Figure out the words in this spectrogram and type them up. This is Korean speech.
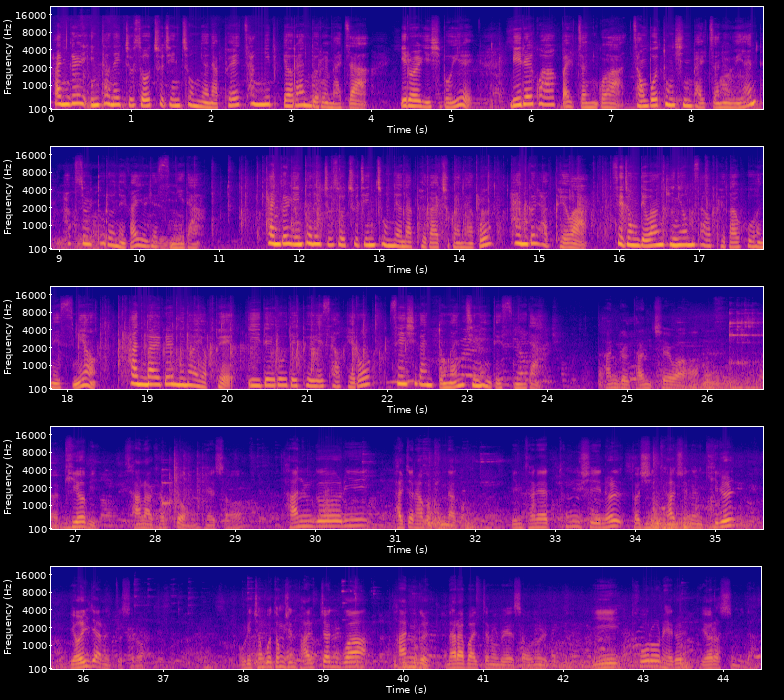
한글 인터넷 주소 추진 총연합회 창립 열한도를 맞아 1월 25일 미래과학 발전과 정보통신 발전을 위한 학술 토론회가 열렸습니다. 한글 인터넷 주소 추진 총연합회가 주관하고 한글학회와 세종대왕 기념사업회가 후원했으며 한말글 문화협회 이대로 대표의 사회로 3시간 동안 진행됐습니다. 한글 단체와 어, 기업이 산학 협동해서 한글이 발전하고 빛나고 인터넷 통신을 더 쉽게 할 수 있는 길을 열자는 뜻으로 우리 정보통신 발전과 한글 나라 발전을 위해서 오늘 이 토론회를 열었습니다.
